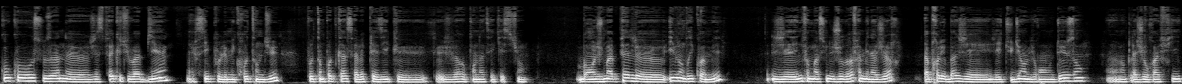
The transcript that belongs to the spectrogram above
Coucou Suzanne, euh, j'espère que tu vas bien. Merci pour le micro tendu. Pour ton podcast, c'est avec plaisir que, je vais répondre à tes questions. Bon, je m'appelle euh, Yves Landry Kwame. J'ai une formation de géographe aménageur. Après le bac, j'ai étudié environ deux ans euh, donc la géographie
